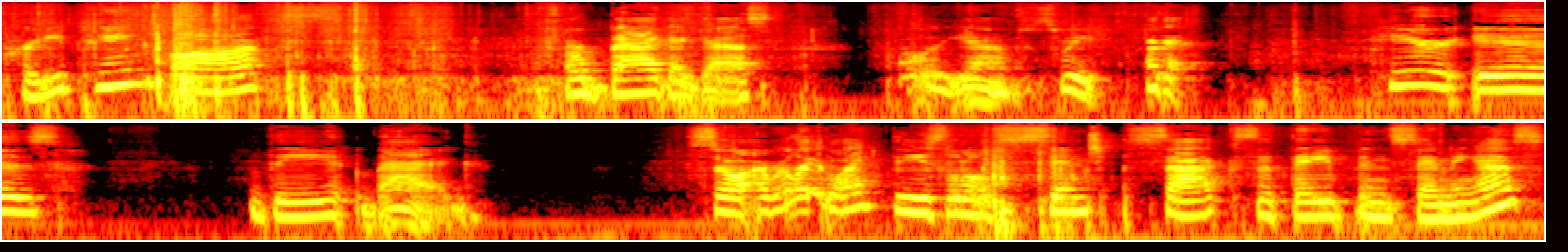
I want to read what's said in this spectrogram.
Pretty pink box. Or bag, I guess. Oh, yeah, sweet. Okay here is the bag. So I really like these little cinch sacks that they've been sending us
